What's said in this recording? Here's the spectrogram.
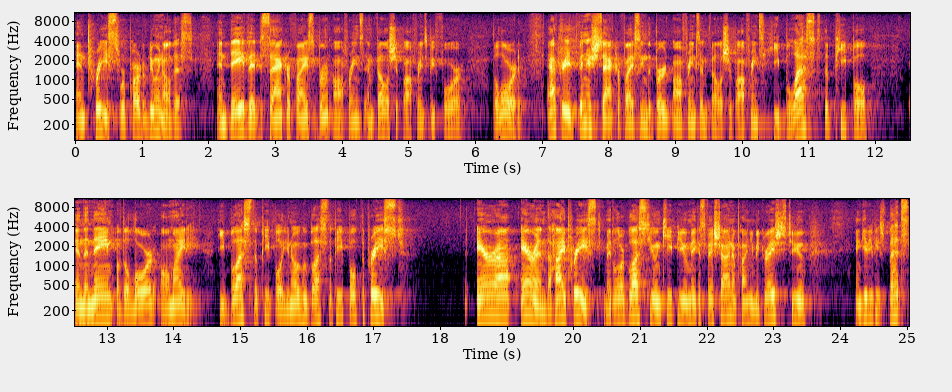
and priests were part of doing all this. And David sacrificed burnt offerings and fellowship offerings before the Lord. After he had finished sacrificing the burnt offerings and fellowship offerings, he blessed the people in the name of the Lord Almighty. He blessed the people. You know who blessed the people? The priest. Aaron, the high priest. May the Lord bless you and keep you, make his face shine upon you, be gracious to you, and give you peace. That's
